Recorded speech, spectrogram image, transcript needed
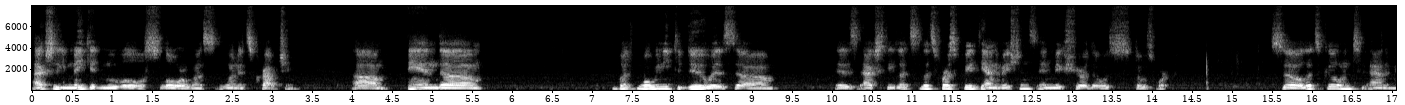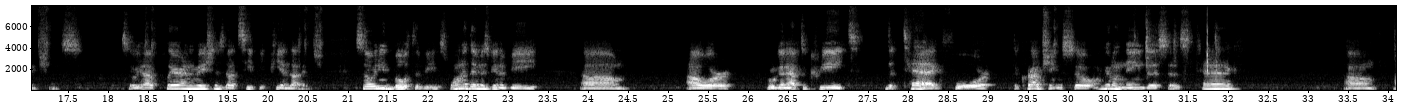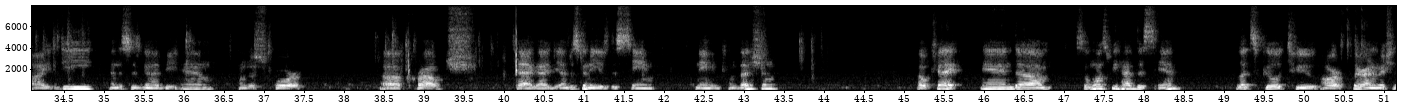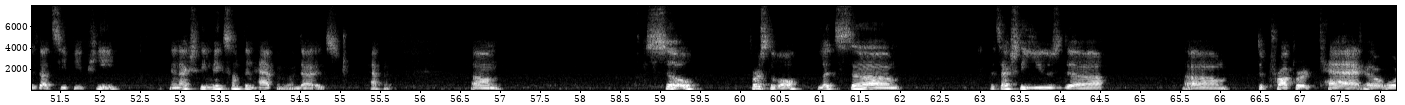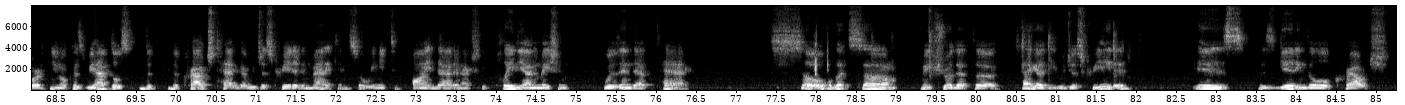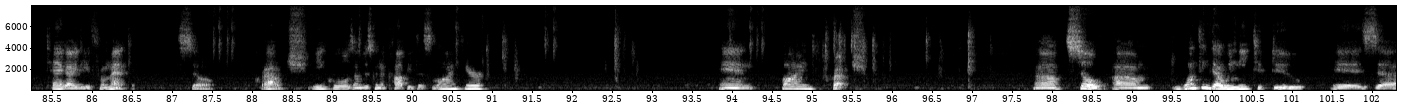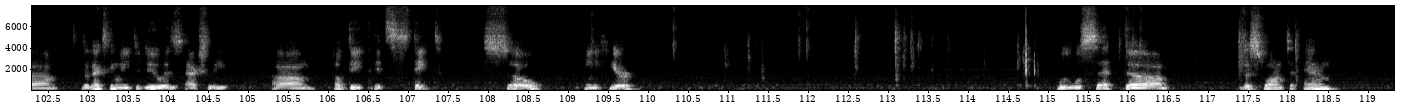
actually make it move a little slower when it's, when it's crouching. And but what we need to do is um, is actually let's let's first create the animations and make sure those those work. So let's go into animations. So we have player animations.cpp and .h. So we need both of these. One of them is going to be um, our we're going to have to create the tag for the crouching. So I'm going to name this as tag um, ID and this is going to be m underscore uh, crouch tag ID. I'm just going to use the same naming convention. Okay, and um, so once we have this in, let's go to our playeranimations.cpp and actually make something happen when that is happening. Um, so, first of all, let's um, let's actually use the um, the proper tag uh, or you know because we have those the, the crouch tag that we just created in mannequin so we need to find that and actually play the animation within that tag. So let's um, make sure that the tag ID we just created is is getting the little crouch tag ID from mannequin. So crouch equals I'm just going to copy this line here. And find crouch uh, so um, one thing that we need to do is um, the next thing we need to do is actually um, update its state. So in here we will set uh, this one to m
